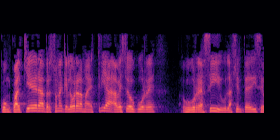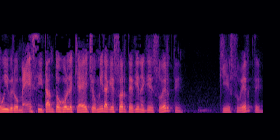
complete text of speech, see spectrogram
Con cualquiera persona que logra la maestría a veces ocurre ocurre así, la gente dice, "Uy, pero Messi tantos goles que ha hecho, mira qué suerte tiene, qué suerte." Qué suerte.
